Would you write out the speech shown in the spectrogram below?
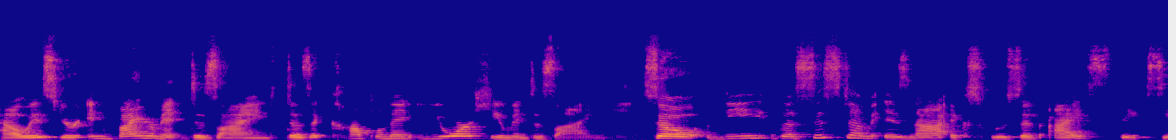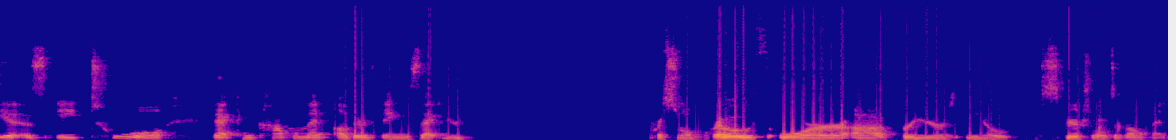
how is your environment designed? Does it complement your human design? So the the system is not exclusive. I see it as a tool that can complement other things that your personal growth or uh, for your you know spiritual development.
